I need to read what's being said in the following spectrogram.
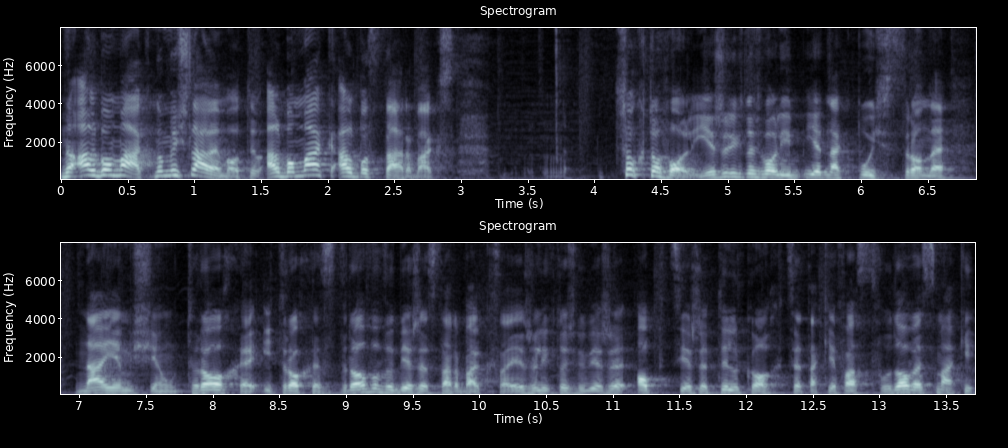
no albo Mac, no myślałem o tym, albo Mac, albo Starbucks co kto woli. Jeżeli ktoś woli jednak pójść w stronę najem się trochę i trochę zdrowo, wybierze Starbucksa. Jeżeli ktoś wybierze opcję, że tylko chce takie fast foodowe smaki,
